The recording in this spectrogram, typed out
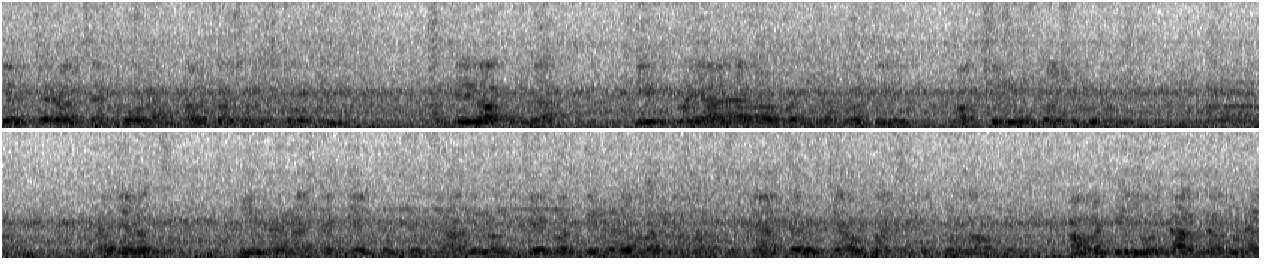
జలచరాలు చనిపోవడానికి అవకాశం ఎక్కువ అంతేకాకుండా నీటిపై ఆధారపడినటువంటి పక్షులు పశువులను ప్రజలకు తీవ్ర నష్టం చేకూరుతుంది. అందులో చేపలు తినడం వల్ల మనకు క్యాన్సర్ వచ్చే అవకాశం ఎక్కువగా ఉంది. కాబట్టి యువత అంతా కూడా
